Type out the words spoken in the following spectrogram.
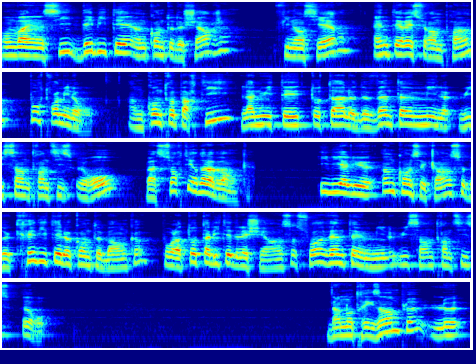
On va ainsi débiter un compte de charge financière, intérêt sur emprunt, pour 3000 euros. En contrepartie, l'annuité totale de 21 836 euros va sortir de la banque. Il y a lieu en conséquence de créditer le compte banque pour la totalité de l'échéance, soit 21 836 euros. Dans notre exemple, le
